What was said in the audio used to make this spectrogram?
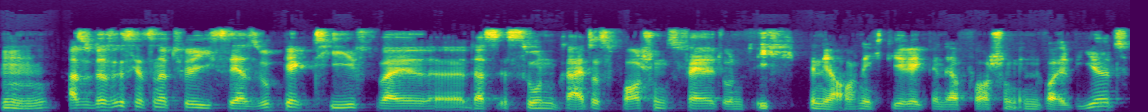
Mhm. Also das ist jetzt natürlich sehr subjektiv, weil äh, das ist so ein breites Forschungsfeld und ich bin ja auch nicht direkt in der Forschung involviert.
